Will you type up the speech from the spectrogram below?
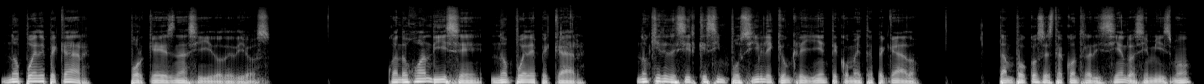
No puede pecar, porque es nacido de Dios. Cuando Juan dice no puede pecar, no quiere decir que es imposible que un creyente cometa pecado. Tampoco se está contradiciendo a sí mismo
